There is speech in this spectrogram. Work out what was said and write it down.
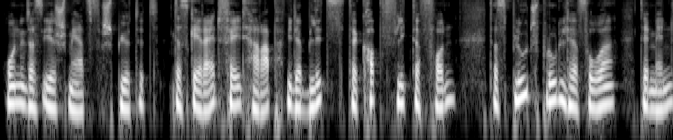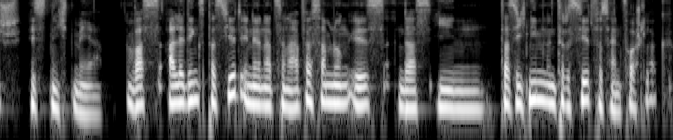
ohne dass ihr Schmerz verspürtet. Das Gerät fällt herab wie der Blitz, der Kopf fliegt davon, das Blut sprudelt hervor, der Mensch ist nicht mehr. Was allerdings passiert in der Nationalversammlung ist, dass ihn, dass sich niemand interessiert für seinen Vorschlag.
